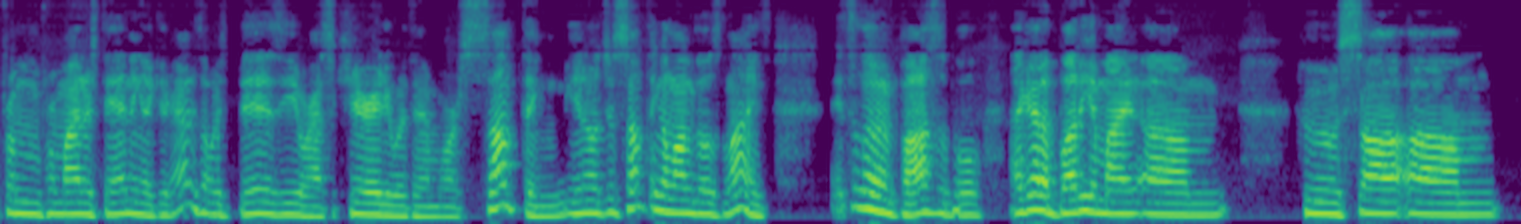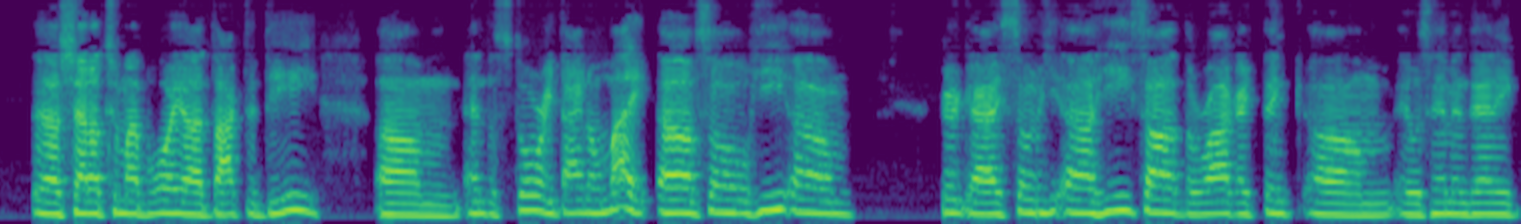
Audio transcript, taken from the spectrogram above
from from my understanding, like the guy was always busy or has security with him or something. You know, just something along those lines. It's a little impossible. I got a buddy of mine um who saw um uh, shout out to my boy uh, Dr. D um and the story Dynamite. Uh so he um good guy. So he uh he saw The Rock. I think um it was him and Danny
